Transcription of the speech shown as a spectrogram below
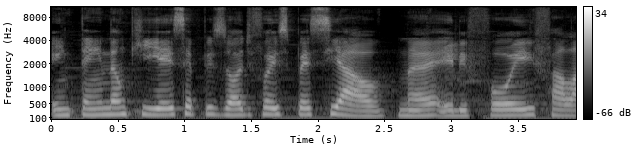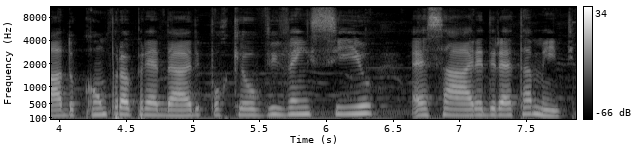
entendam que esse episódio foi especial, né? Ele foi falado com propriedade porque eu vivencio essa área diretamente.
